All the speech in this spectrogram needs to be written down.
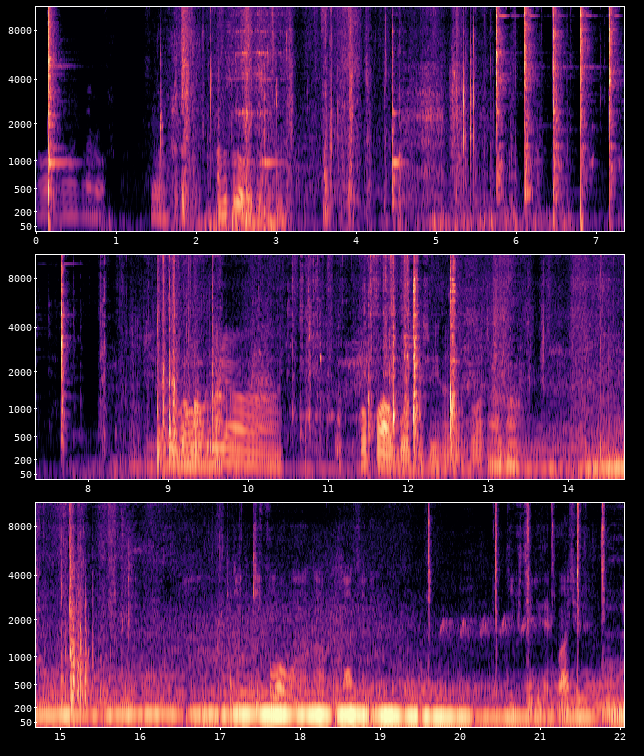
Давай, давай, давай. давай. Все. А ну пробуй тут. Попав Бойко сьогодні на зарплату. Ага. Та тут кікло воно нахуй, да, циліндр? Кік циліндр, бачиш? Угу.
